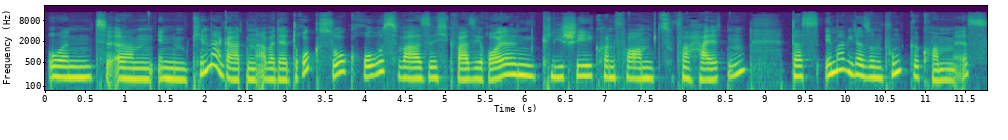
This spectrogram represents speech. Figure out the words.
Und ähm, im Kindergarten aber der Druck so groß war, sich quasi rollenklischee-konform zu verhalten, dass immer wieder so ein Punkt gekommen ist,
